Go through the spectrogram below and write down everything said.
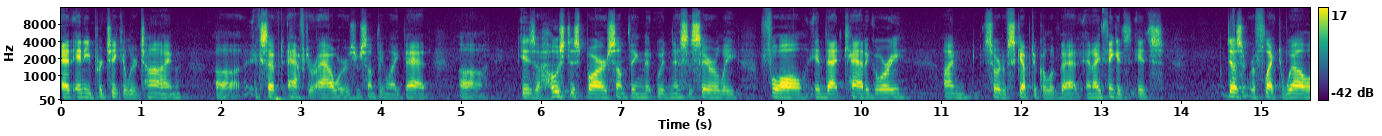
at any particular time, uh, except after hours or something like that. Uh, Is a hostess bar something that would necessarily fall in that category? I'm sort of skeptical of that, and I think it's, it's, doesn't reflect well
